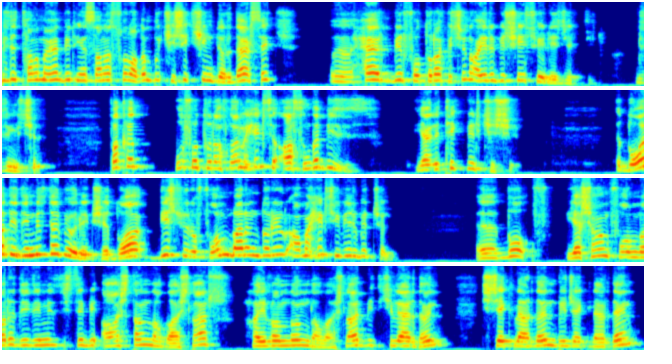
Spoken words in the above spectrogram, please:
bizi tanımayan bir insana soralım bu kişi kimdir dersek e, her bir fotoğraf için ayrı bir şey söyleyecektir bizim için. Fakat bu fotoğrafların hepsi aslında biziz. Yani tek bir kişi. E, doğa dediğimizde böyle bir şey. Doğa bir sürü form barındırıyor ama hepsi bir bütün. E, bu yaşam formları dediğimiz işte bir ağaçtan da başlar, hayvandan da başlar, bitkilerden, çiçeklerden, böceklerden,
